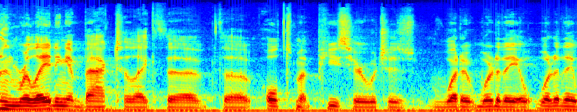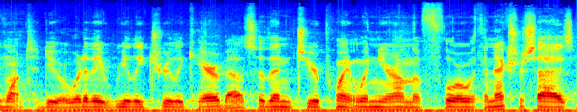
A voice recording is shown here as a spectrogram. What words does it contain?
and relating it back to like the the ultimate piece here, which is what what do they what do they want to do or what do they really truly care about? So then, to your point, when you're on the floor with an exercise,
